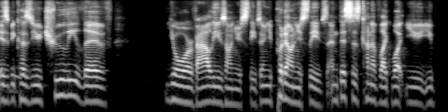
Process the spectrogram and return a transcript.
is mm-hmm. because you truly live your values on your sleeves and you put it on your sleeves and this is kind of like what you you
